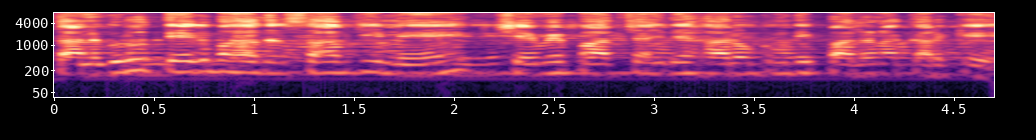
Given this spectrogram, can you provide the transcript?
ਧੰਨ ਗੁਰੂ ਤੇਗ ਬਹਾਦਰ ਸਾਹਿਬ ਜੀ ਨੇ ਛੇਵੇਂ ਪਾਤਸ਼ਾਹ ਦੇ ਹਰ ਹੁਕਮ ਦੀ ਪਾਲਣਾ ਕਰਕੇ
